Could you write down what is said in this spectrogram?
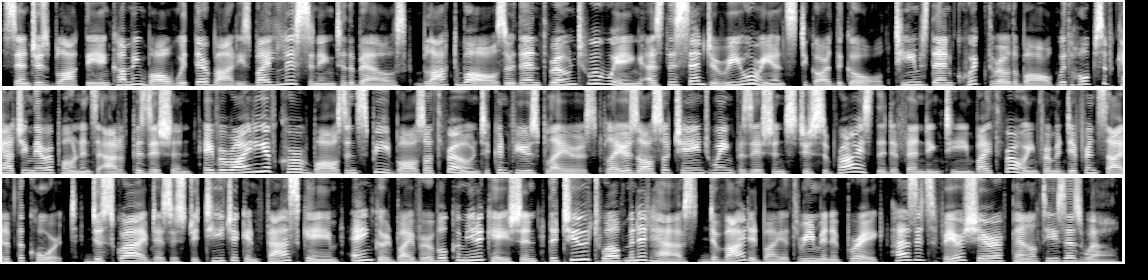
Centers block the incoming ball with their bodies by listening to the bells. Blocked balls are then thrown to a wing as the center reorients to guard the goal. Teams then quick throw the ball with hopes of catching their opponents out of position. A variety of curveballs and speedballs are thrown to confuse players. Players also change wing positions to surprise the defending team by throwing from a different side of the court. Described as a strategic and fast game anchored by verbal communication, the two 12 minute halves, divided by a three minute break, has its fair share of penalties as well.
